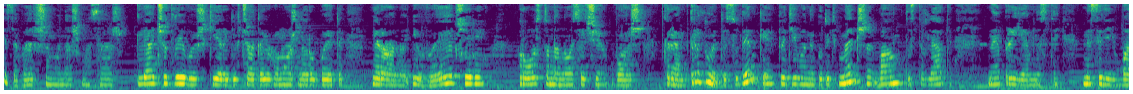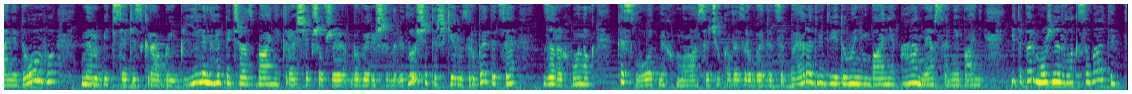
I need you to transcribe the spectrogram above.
І завершимо наш масаж. Для чутливої шкіри, дівчата, його можна робити і рано, і ввечері, просто наносячи ваш крем. Тренуйте судинки, тоді вони будуть менше вам доставляти неприємностей. Не сидіть в бані довго, не робіть всякі скраби і пілінги під час бані. Краще, якщо вже ви вирішили відлущити шкіру, зробити це за рахунок кислотних масочок, але зробити це перед відвідуванням бані, а не в самій бані. І тепер можна релаксувати.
